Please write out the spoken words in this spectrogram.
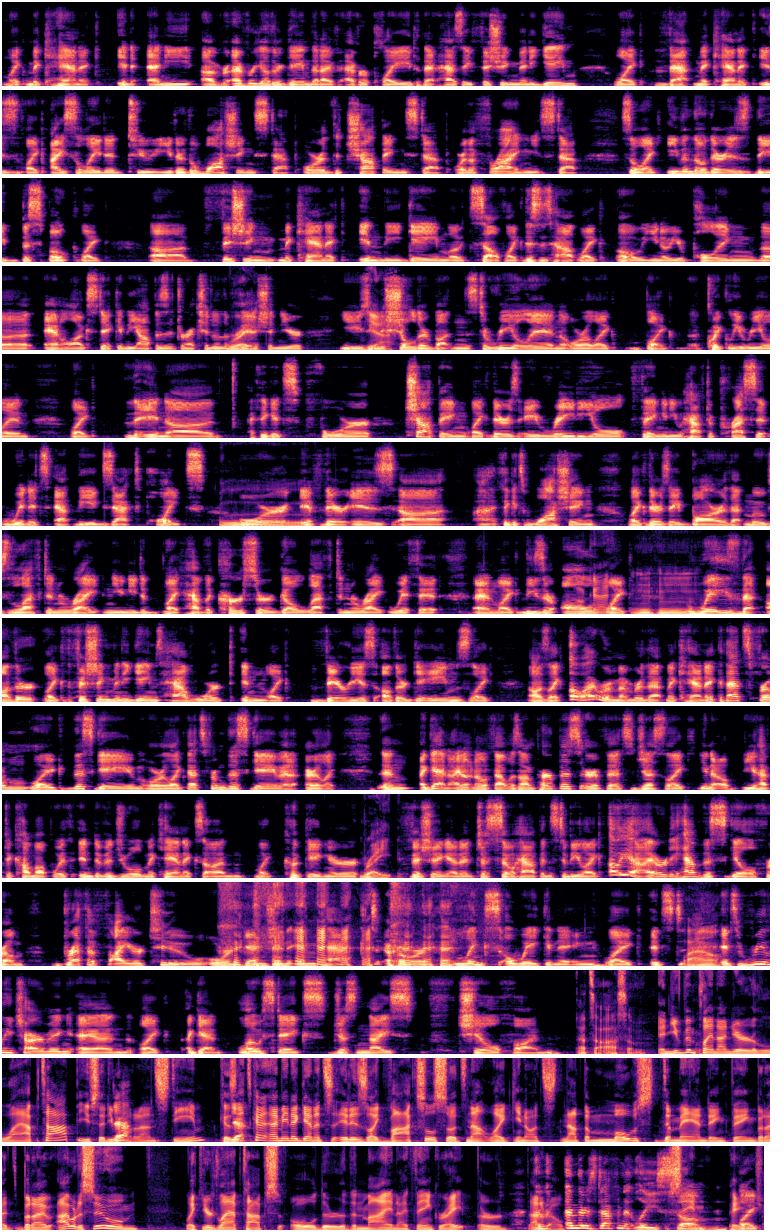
like mechanic in any of every other game that I've ever played that has a fishing mini game like that mechanic is like isolated to either the washing step or the chopping step or the frying step. So like even though there is the bespoke like uh fishing mechanic in the game itself like this is how like oh you know you're pulling the analog stick in the opposite direction of the Right. fish and you're using Yeah. the shoulder buttons to reel in or like like quickly reel in like the, in uh i think it's for chopping like there's a radial thing and you have to press it when it's at the exact points or if there is uh I think it's washing like there's a bar that moves left and right and you need to like have the cursor go left and right with it and like these are all Okay. like Mhm. ways that other like fishing mini games have worked in like various other games like i was like oh i remember that mechanic that's from like this game or like that's from this game and- or like and again i don't know if that was on purpose or if that's just like you know you have to come up with individual mechanics on like cooking or Right. fishing and it just so happens to be like oh yeah i already have this skill from breath of fire 2 or genshin impact or link's awakening like it's Wow. it's really charming and like again low stakes just nice chill fun That's awesome. And you've been playing on your laptop. You said you Yeah. bought it on Steam because Yeah. that's kind. Of, I mean, again, it's it is like voxels, so it's not like you know, it's not the most demanding thing. But I but I I would assume like your laptop's older than mine. I think right or I don't and, know. and there's definitely some page. like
